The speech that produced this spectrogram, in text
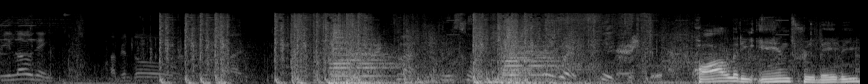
Reloading. Quality entry, baby.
